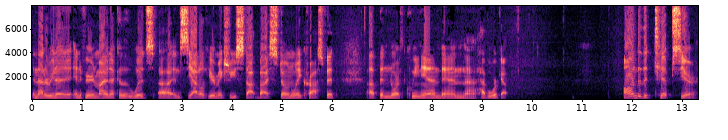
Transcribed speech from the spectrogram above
in that arena. And if you're in my neck of the woods uh, in Seattle here, make sure you stop by Stoneway CrossFit up in North Queen Anne and uh, have a workout. On to the tips here.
